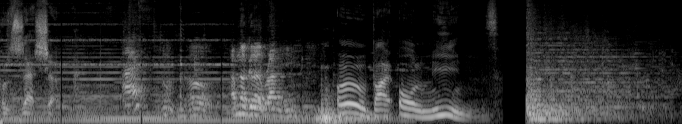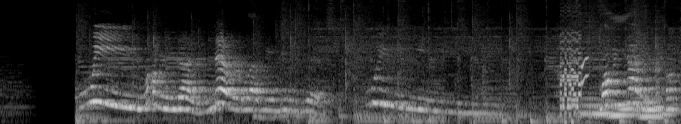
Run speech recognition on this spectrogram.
possession. Us? Oh no, I'm not gonna run in. Oh, by all means. Wee! Mommy and Daddy never let me do this. Wee! Mommy and Daddy.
